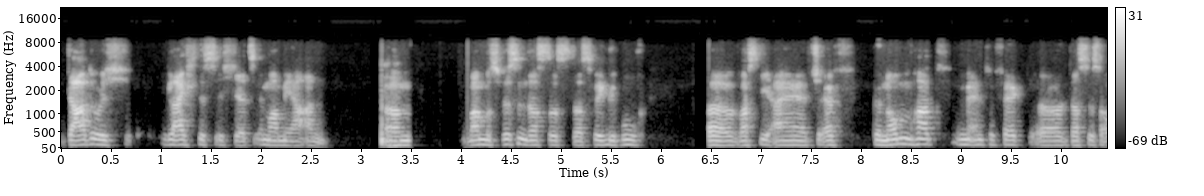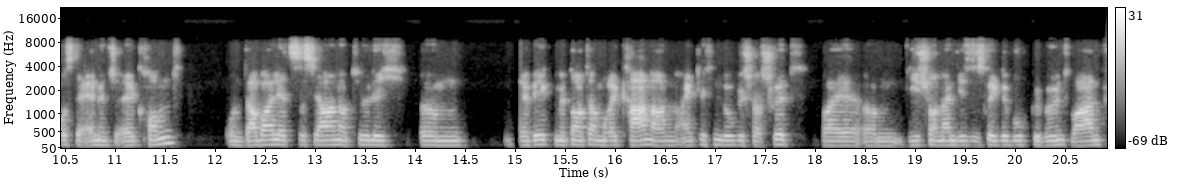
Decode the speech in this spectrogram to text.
dadurch gleicht es sich jetzt immer mehr an. Mhm. man muss wissen, dass das, das Regelbuch, was die IIHF genommen hat, im Endeffekt, dass es aus der NHL kommt und da war letztes Jahr natürlich ähm, der Weg mit Nordamerikanern eigentlich ein logischer Schritt, weil ähm, die schon an dieses Regelbuch gewöhnt waren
